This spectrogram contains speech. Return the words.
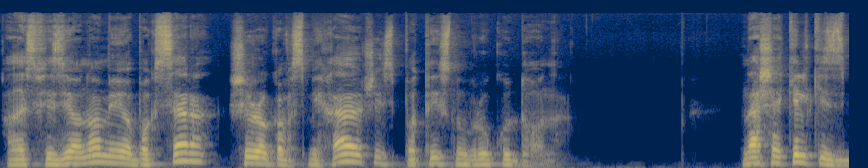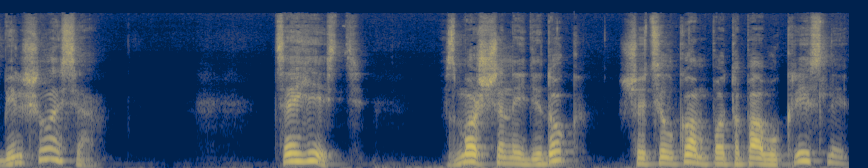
але з фізіономією боксера, широко всміхаючись, потиснув руку Дона. Наша кількість збільшилася? Це гість, зморщений дідок, що цілком потопав у кріслі,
